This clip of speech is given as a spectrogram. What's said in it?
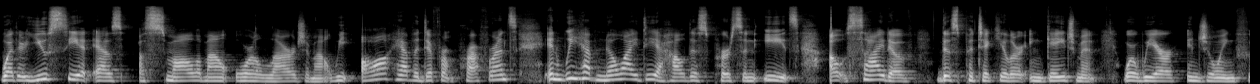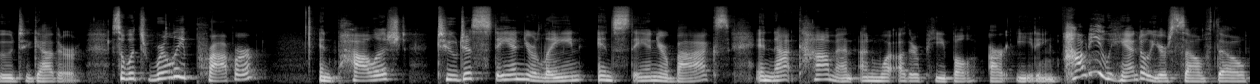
whether you see it as a small amount or a large amount. We all have a different preference, and we have no idea how this person eats outside of this particular engagement where we are enjoying food together. So it's really proper and polished to just stay in your lane and stay in your box and not comment on what other people are eating. How do you handle yourself though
